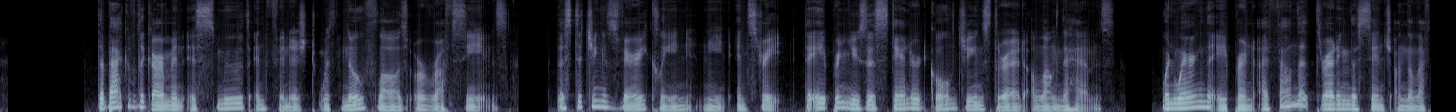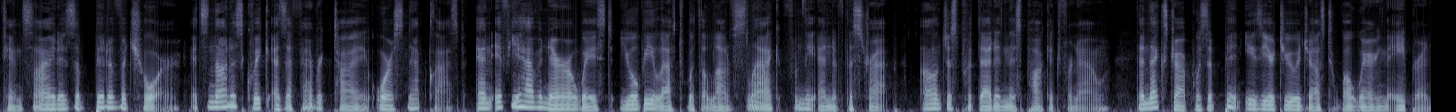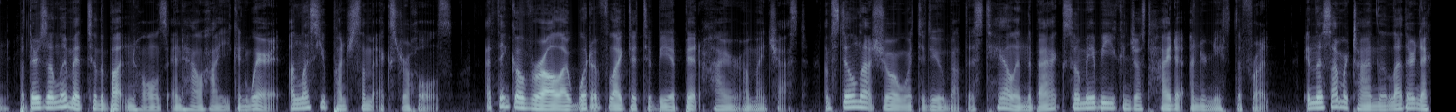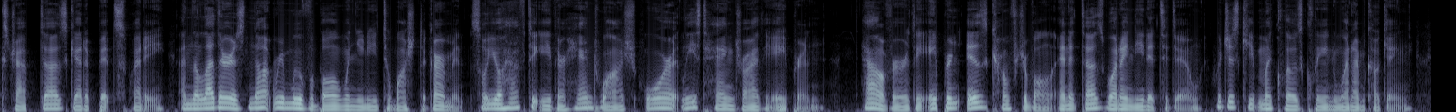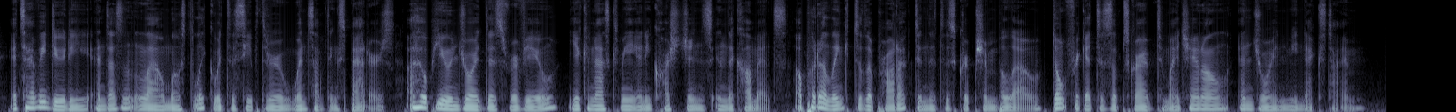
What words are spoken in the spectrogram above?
The back of the garment is smooth and finished with no flaws or rough seams. The stitching is very clean, neat, and straight. The apron uses standard gold jeans thread along the hems. When wearing the apron, I found that threading the cinch on the left hand side is a bit of a chore. It's not as quick as a fabric tie or a snap clasp, and if you have a narrow waist, you'll be left with a lot of slack from the end of the strap. I'll just put that in this pocket for now. The neck strap was a bit easier to adjust while wearing the apron, but there's a limit to the buttonholes and how high you can wear it, unless you punch some extra holes. I think overall I would have liked it to be a bit higher on my chest. I'm still not sure what to do about this tail in the back, so maybe you can just hide it underneath the front. In the summertime, the leather neck strap does get a bit sweaty, and the leather is not removable when you need to wash the garment, so you'll have to either hand wash or at least hang dry the apron. However, the apron is comfortable and it does what I need it to do, which is keep my clothes clean when I'm cooking. It's heavy duty and doesn't allow most liquid to seep through when something spatters. I hope you enjoyed this review. You can ask me any questions in the comments. I'll put a link to the product in the description below. Don't forget to subscribe to my channel and join me next time.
